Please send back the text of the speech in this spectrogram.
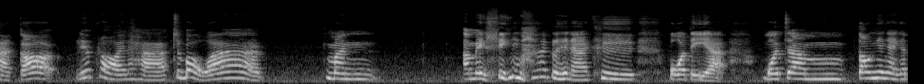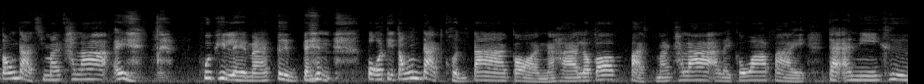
ค่ะ ก็เรียบร้อยนะคะ จะบอกว่ามัน Amazing มากเลยนะ คือปกติอะโมจำต้องยังไงก็ต้องดัดมาคาร่าไอ้พูดผิดเลยไหมตื่นเต้น ปกติต้องดัดขนตาก่อนนะคะ แล้วก็ปัดมาคาร่าอะไรก็ว่าไป แต่อันนี้คือ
